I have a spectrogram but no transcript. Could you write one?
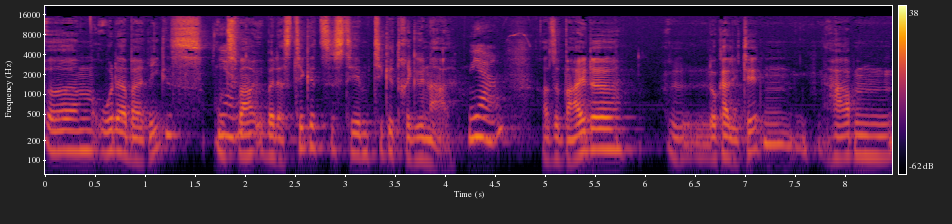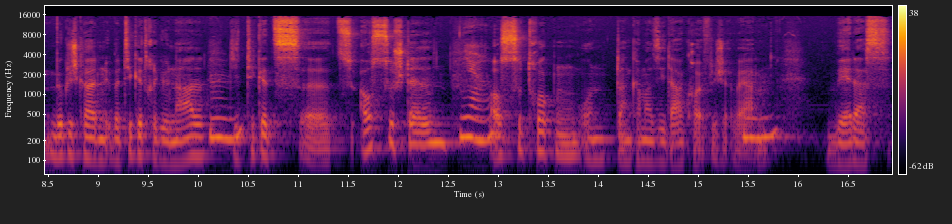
ähm, oder bei Riges. Und Mhm. Ja. zwar über das Ticketsystem Ticket Regional. Ja, Also beide äh, Lokalitäten haben Möglichkeiten über Ticket Regional die Tickets äh, zu, auszustellen, Mhm. Ja. Mhm. auszudrucken und dann kann man sie da käuflich erwerben. Wer das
